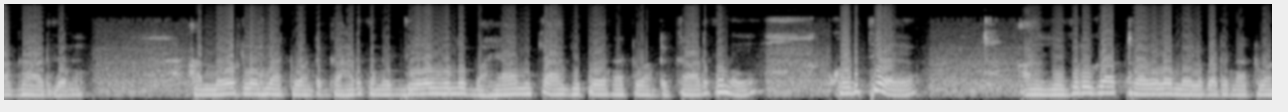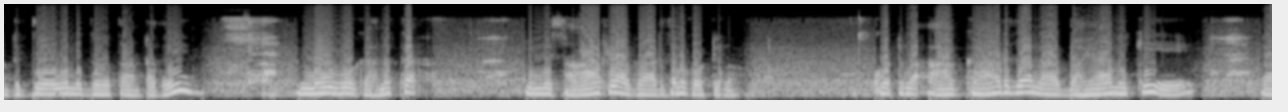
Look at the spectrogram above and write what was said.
ఆ గాడిదని. ఆ నోరు లేనటువంటి గాడిదని దేవుని భయానికి ఆగిపోయినటువంటి గాడిదని కొడితే ఆ ఎదురుగా త్రోవలో నిలబడినటువంటి దేవుని దూత అంటది నువ్వు గనక ఇన్నిసార్లు ఆ గాడిదను కొట్టినావు కొట్టిన ఆ గాడిద నా భయానికి నా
